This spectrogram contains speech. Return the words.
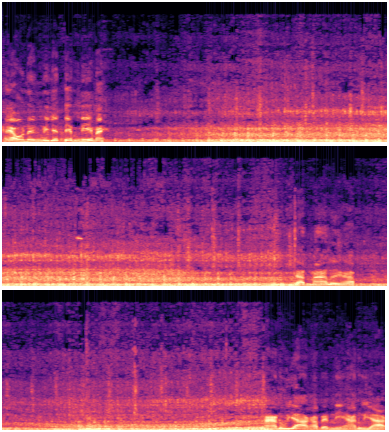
แถวหนึ่งนี่จะเต็มนี่ไหม จัดมากเลยครับ หาดูยากครับแบบนี้หาดูยาก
